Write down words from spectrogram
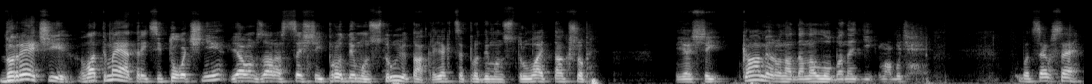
До речі, ватметри ці точні. Я вам зараз це ще й продемонструю. Так, а як це продемонструвати так, щоб. Я ще й камеру треба на лоба надіти, мабуть. Бо це все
